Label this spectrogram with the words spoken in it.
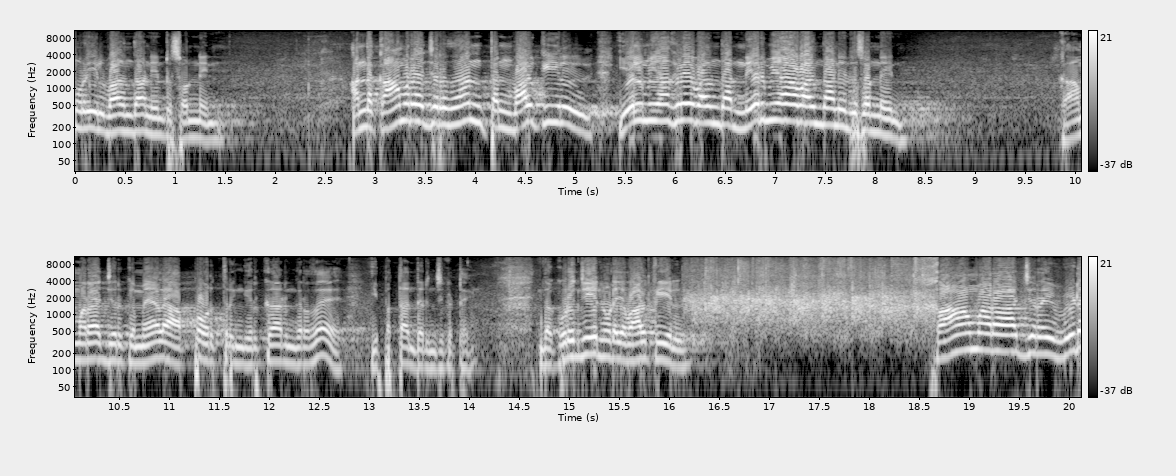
முறையில் வாழ்ந்தான் என்று சொன்னேன். அந்த காமராஜர் தான் தன் வாழ்க்கையில் ஏழ்மையாகவே வாழ்ந்தான் நேர்மையாக வாழ்ந்தான் என்று சொன்னேன். காமராஜருக்கு மேலே அப்பா ஒருத்தர் இங்கே இருக்காருங்கிறத இப்போ தான் தெரிஞ்சுக்கிட்டேன். இந்த குருஜியினுடைய வாழ்க்கையில் காமராஜரை விட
